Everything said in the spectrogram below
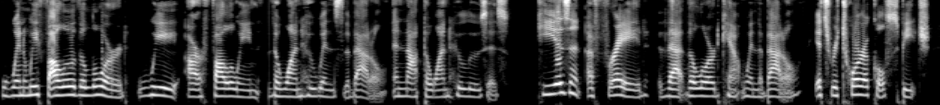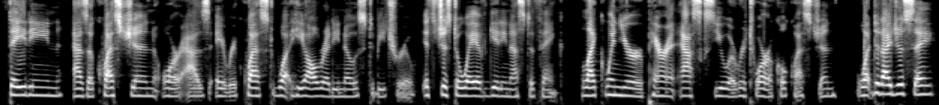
When we follow the Lord, we are following the one who wins the battle and not the one who loses. He isn't afraid that the Lord can't win the battle. It's rhetorical speech stating as a question or as a request what he already knows to be true. It's just a way of getting us to think. Like when your parent asks you a rhetorical question, what did I just say?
